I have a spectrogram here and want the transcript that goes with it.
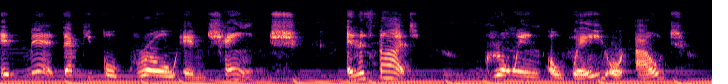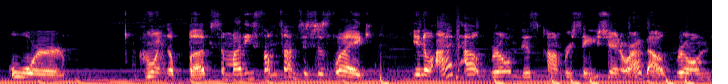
admit that people grow and change. And it's not growing away or out or growing above somebody. Sometimes it's just like, you know, I've outgrown this conversation or I've outgrown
